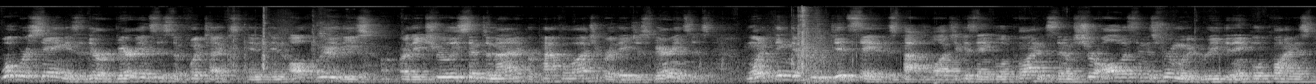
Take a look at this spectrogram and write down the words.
what we're saying is that there are variances to foot types, and, and all three of these, are they truly symptomatic or pathologic, or are they just variances? One thing that we did say that is pathologic is ankle equinus, and I'm sure all of us in this room would agree that ankle equinus,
